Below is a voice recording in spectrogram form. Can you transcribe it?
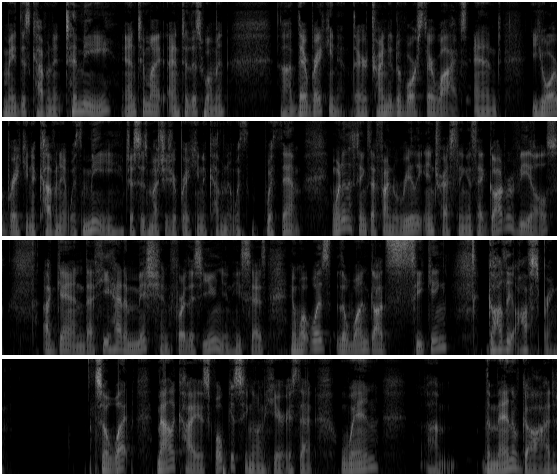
made this covenant to me and to my and to this woman, uh, they're breaking it. They're trying to divorce their wives, and you're breaking a covenant with me just as much as you're breaking a covenant with with them. And one of the things I find really interesting is that God reveals again that He had a mission for this union. He says, and what was the one God seeking? Godly offspring. So what Malachi is focusing on here is that when um, the men of God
